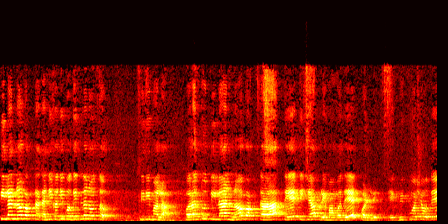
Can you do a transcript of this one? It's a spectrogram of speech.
तिला न बघता त्यांनी कधी बघितलं नव्हतं सिरीमाला परंतु तिला न बघता ते तिच्या प्रेमामध्ये पडले. एक भिक्खू असे होते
